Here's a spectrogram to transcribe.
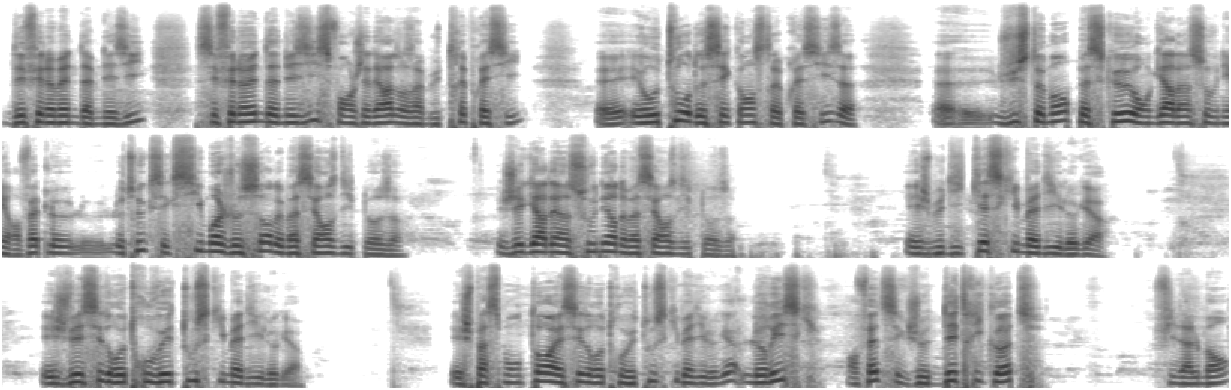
des phénomènes d'amnésie. Ces phénomènes d'amnésie se font en général dans un but très précis et autour de séquences très précises, euh, justement parce qu'on garde un souvenir. En fait, le, truc, c'est que si moi je sors de ma séance d'hypnose, j'ai gardé un souvenir de ma séance d'hypnose, et je me dis, qu'est-ce qu'il m'a dit, le gars? Et je vais essayer de retrouver tout ce qu'il m'a dit, le gars. Et je passe mon temps à essayer de retrouver tout ce qu'il m'a dit, le gars. Le risque, en fait, c'est que je détricote, finalement,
